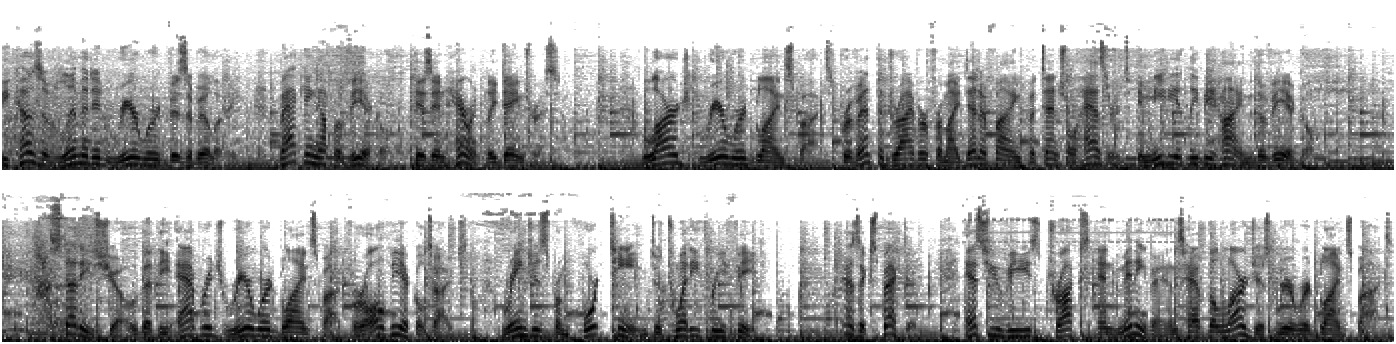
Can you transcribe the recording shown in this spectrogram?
Because of limited rearward visibility, backing up a vehicle is inherently dangerous. Large rearward blind spots prevent the driver from identifying potential hazards immediately behind the vehicle. Studies show that the average rearward blind spot for all vehicle types ranges from 14 to 23 feet. As expected, SUVs, trucks, and minivans have the largest rearward blind spots,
